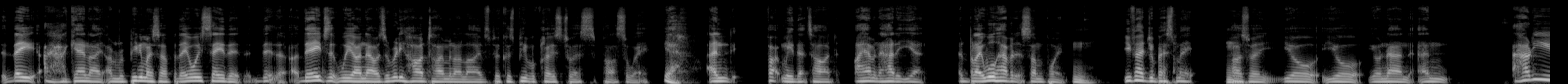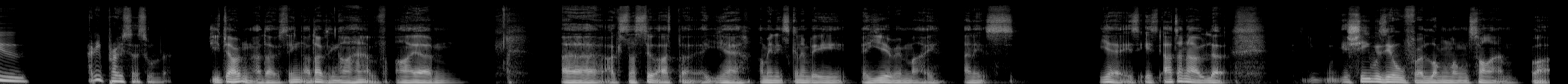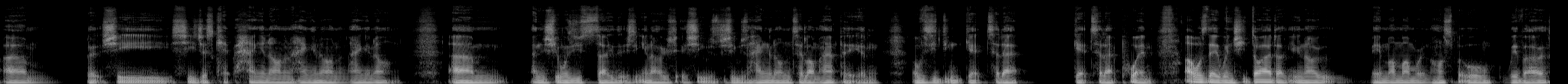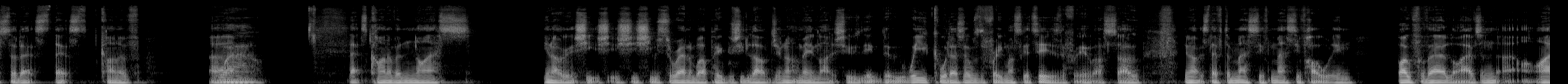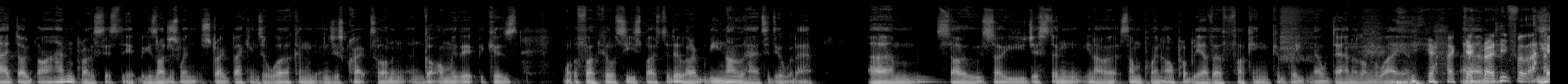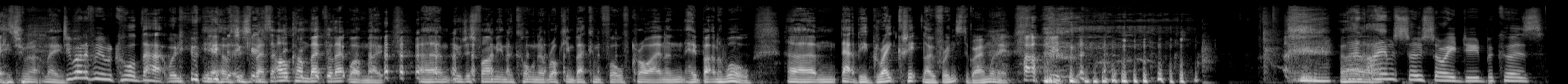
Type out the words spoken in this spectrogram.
they again. I, I'm repeating myself, but they always say that the, the age that we are now is a really hard time in our lives because people close to us pass away, Yeah. and fuck me, that's hard. I haven't had it yet, but I will have it at some point. Mm. You've had your best mate Mm. pass away, your your your nan, and how do you how do you process all that? You don't, I don't think. I don't think I have. I, um, uh, I, I still, I, uh, yeah, I mean, it's going to be a year in May, and it's, yeah, it's, it's, I don't know. Look, she was ill for a long, long time, but, um, but she, she just kept hanging on and hanging on and hanging on. Um, and she always used to say that, you know, she, she was, she was hanging on until I'm happy, and obviously didn't get to that, get to that point. I was there when she died. You know, me and my mum were in the hospital with her, so that's that's kind of um, Wow. That's kind of a nice, you know. She she she, she was surrounded by people she loved. You know what I mean? Like she, was- it, we called ourselves the Three Musketeers, the three of us. So, you know, it's left a massive, massive hole in both of our lives, and I don't, I haven't processed it because I just went straight back into work and, and just cracked on and, and got on with it because what the fuck else are you supposed to do? I don't really know how to deal with that. Um, so, so you just, and you know, at some point I'll probably have a fucking complete meltdown along the way. And, Yeah, get um, ready for that. Yeah, do you know what I mean? Do you mind if we record that when you? yeah, I was just about to, I'll come back for that one, mate. Um, you'll just find me in the corner rocking back and forth, crying and headbutting a wall. Um, that'd be a great clip, though, for Instagram, wouldn't it? Man, I am so sorry, dude, because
